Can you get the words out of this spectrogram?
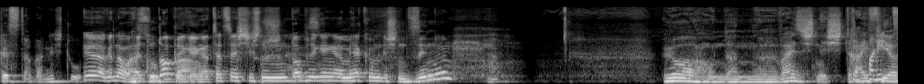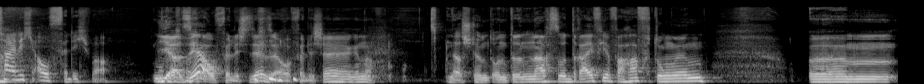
Bist aber nicht du. ja, genau, halt ein Super. Doppelgänger. Tatsächlich ein Scheiße. Doppelgänger im herkömmlichen Sinne. Ja, und dann äh, weiß ich nicht, Der drei, vier. polizeilich auffällig war. Ja, sehr auffällig, sehr, sehr auffällig. Ja, ja, genau. Das stimmt. Und dann nach so drei, vier Verhaftungen ähm,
